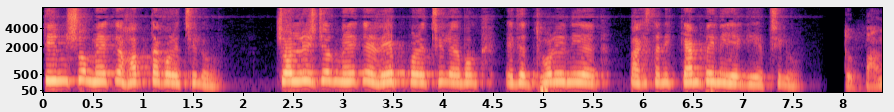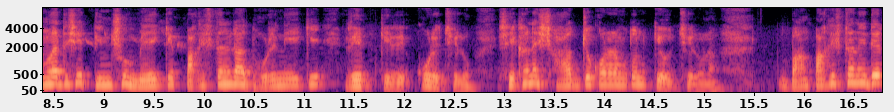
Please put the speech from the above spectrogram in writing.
তিনশো মেয়েকে হত্যা করেছিল। চল্লিশ জন মেয়েকে রেপ করেছিল এবং এদের ধরে নিয়ে পাকিস্তানি ক্যাম্পে নিয়ে গিয়েছিল। তো বাংলাদেশে তিনশো মেয়েকে পাকিস্তানিরা ধরে নিয়ে গিয়ে রেপ করেছিল। সেখানে সাহায্য করার মতন কেউ ছিল না। পাকিস্তানিদের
